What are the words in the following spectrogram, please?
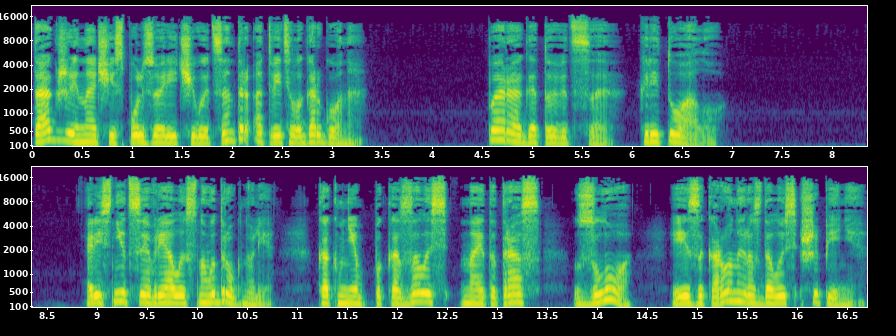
Также, иначе используя речевой центр, ответила Гаргона. Пора готовиться к ритуалу. Ресницы Эвриалы снова дрогнули. Как мне показалось, на этот раз зло, и из-за короны раздалось шипение.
